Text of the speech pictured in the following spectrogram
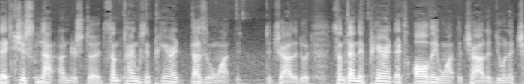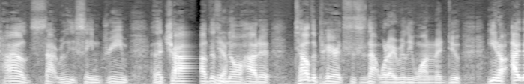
that's just not understood. Sometimes the parent doesn't want the the child to do it. Sometimes the parent, that's all they want the child to do, and the child's not really the same dream, and the child doesn't Yeah. know how to tell the parents this is not what I really wanted to do. You know, I,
